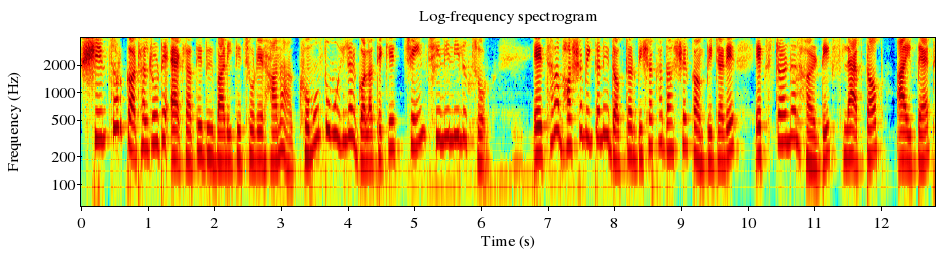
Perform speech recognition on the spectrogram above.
শিলচর কাঁঠাল রোডে এক রাতে দুই বাড়িতে চোরের হানা ঘুমন্ত মহিলার গলা থেকে চেইন ছিনিয়ে নিল চোর। এছাড়া ভাষাবিজ্ঞানী ডক্টর বিশাখা দাসের কম্পিউটারের external hard disk, laptop iPad,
